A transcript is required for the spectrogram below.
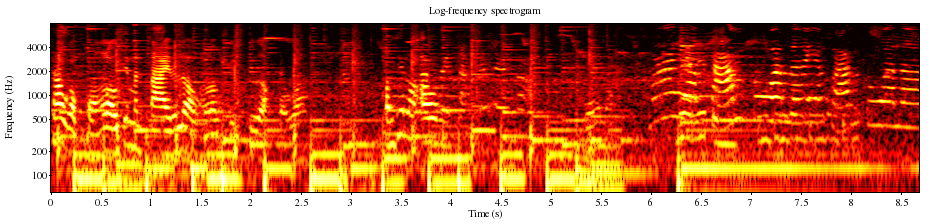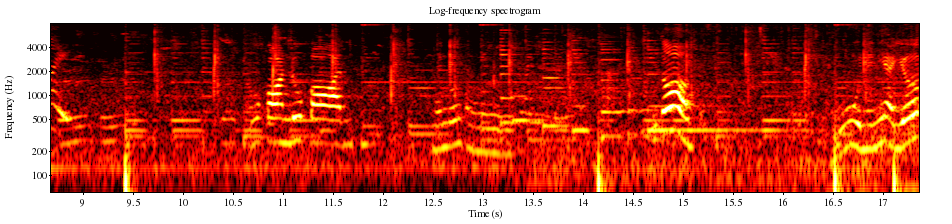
เท่ากับของเราที่มันตายไปแล้วของเราสีเผือกแต่ว่าตอนที่เราเอาแม่สามตัวเลยสามตัวเลย ดูก่อนดูก่อนเน้นนู้นทางนี้พี่โตัวอู้ในเนี้เยอะ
